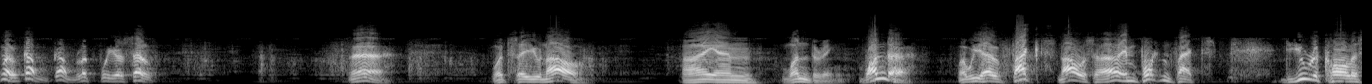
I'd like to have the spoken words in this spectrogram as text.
Well, come, come, look for yourself. There. What say you now? I am wondering. Wonder? Well, we have facts now, sir. Important facts. Do you recall a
